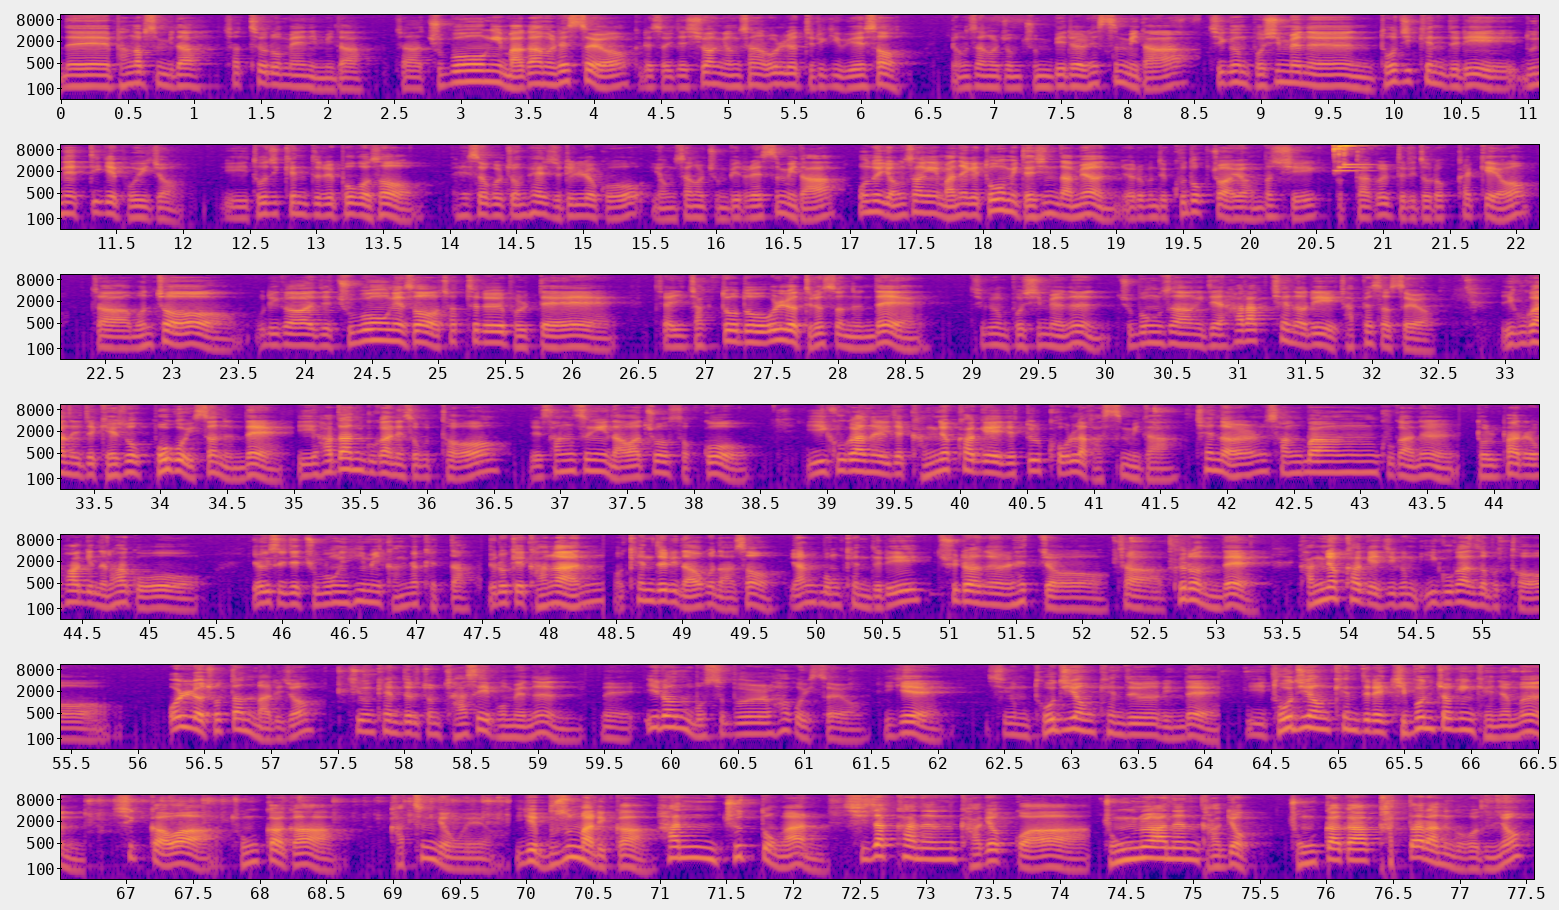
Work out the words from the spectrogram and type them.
네, 반갑습니다. 차트로맨입니다. 자, 주봉이 마감을 했어요. 그래서 이제 시황 영상을 올려드리기 위해서 영상을 좀 준비를 했습니다. 지금 보시면은 도지 캔들이 눈에 띄게 보이죠? 이 도지 캔들을 보고서 해석을 좀 해드리려고 영상을 준비를 했습니다. 오늘 영상이 만약에 도움이 되신다면 여러분들 구독, 좋아요 한 번씩 부탁을 드리도록 할게요. 자, 먼저 우리가 이제 주봉에서 차트를 볼 때 자, 이 작도도 올려드렸었는데 지금 보시면은 주봉상 이제 하락 채널이 잡혔었어요. 이 구간을 이제 계속 보고 있었는데 이 하단 구간에서부터 상승이 나와 주었었고 이 구간을 이제 강력하게 이제 뚫고 올라갔습니다. 채널 상방 구간을 돌파를 확인을 하고 여기서 이제 주봉의 힘이 강력했다. 이렇게 강한 어, 캔들이 나오고 나서 양봉 캔들이 출현을 했죠. 자, 그런데 강력하게 지금 이 구간서부터 올려줬단 말이죠. 지금 캔들을 좀 자세히 보면은 네, 이런 모습을 하고 있어요. 이게 지금 도지형 캔들인데 이 도지형 캔들의 기본적인 개념은 시가와 종가가 같은 경우예요. 이게 무슨 말일까? 한 주 동안 시작하는 가격과 종료하는 가격, 종가가 같다라는 거거든요.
